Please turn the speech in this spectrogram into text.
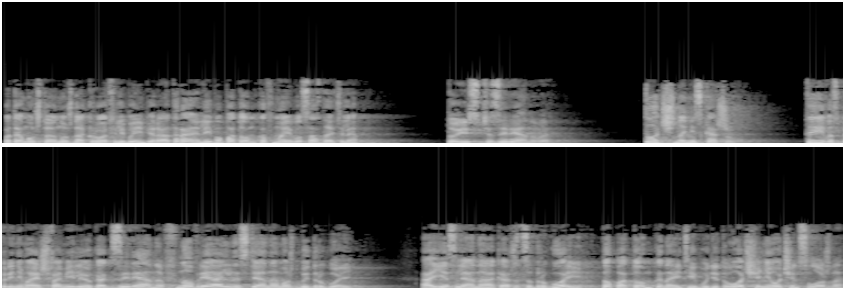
Потому что нужна кровь либо императора, либо потомков моего создателя. То есть Зырянова? Точно не скажу. Ты воспринимаешь фамилию как Зырянов, но в реальности она может быть другой. А если она окажется другой, то потомка найти будет очень и очень сложно.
